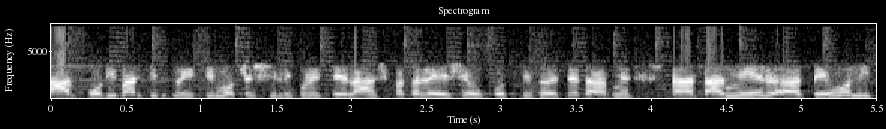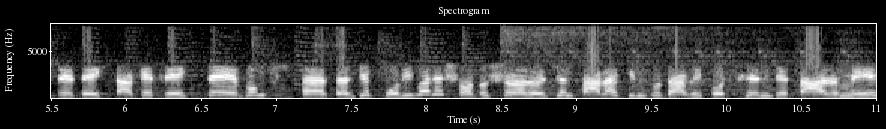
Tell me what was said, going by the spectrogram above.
তার পরিবার কিন্তু ইতিমধ্যে শিলিগুড়ি জেলা হাসপাতালে এসে উপস্থিত হয়েছে। তার মেয়ের দেহ নিতে দেখ, তাকে দেখতে এবং যে পরিবারের সদস্যরা রয়েছেন তারা কিন্তু দাবি করছেন যে তার মেয়ে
